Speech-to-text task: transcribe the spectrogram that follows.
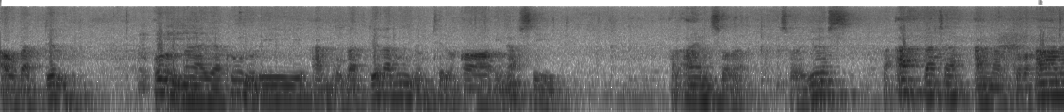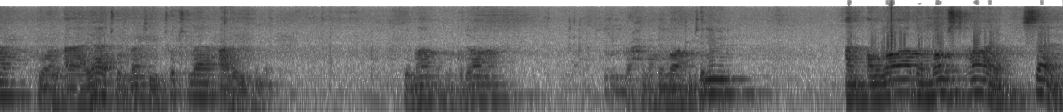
أو بدله قل ما يكون لي أن أبدله من تلقاء نفسي الآية من سورة, سورة يونس فأثبت أن القرآن هو الآيات التي تتلى عليهم Imam Ibn Qudama rahimahullah continued and Allah the Most High said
